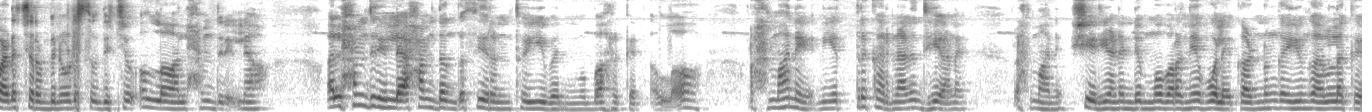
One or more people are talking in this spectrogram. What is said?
പടച്ചിറബിനോട് സ്തുതിച്ചു. അള്ളാഹ് അലഹമില്ല അലഹമില്ല ഹംദൻ കസീറൻ തൊയ്യബൻ മുബാറക്കൻ. അള്ളാഹ് റഹ്മാനെ നീ എത്ര കരുണാനിധിയാണ്. റഹ്മാനെ ശരിയാണ് എന്റെ ഉമ്മ പറഞ്ഞ പോലെ കണ്ണും കൈയും കാലിലൊക്കെ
